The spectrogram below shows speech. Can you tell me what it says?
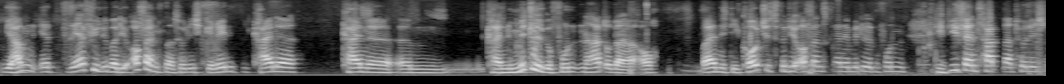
wir haben jetzt sehr viel über die Offense natürlich geredet, die keine, keine, ähm, keine Mittel gefunden hat oder auch weiß nicht, die Coaches für die Offense keine Mittel gefunden. Die Defense hat natürlich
